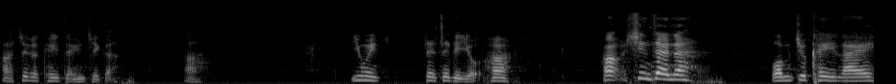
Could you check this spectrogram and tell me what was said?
啊，这个可以等于这个。啊，因为在这里有哈，好，现在呢，我们就可以来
